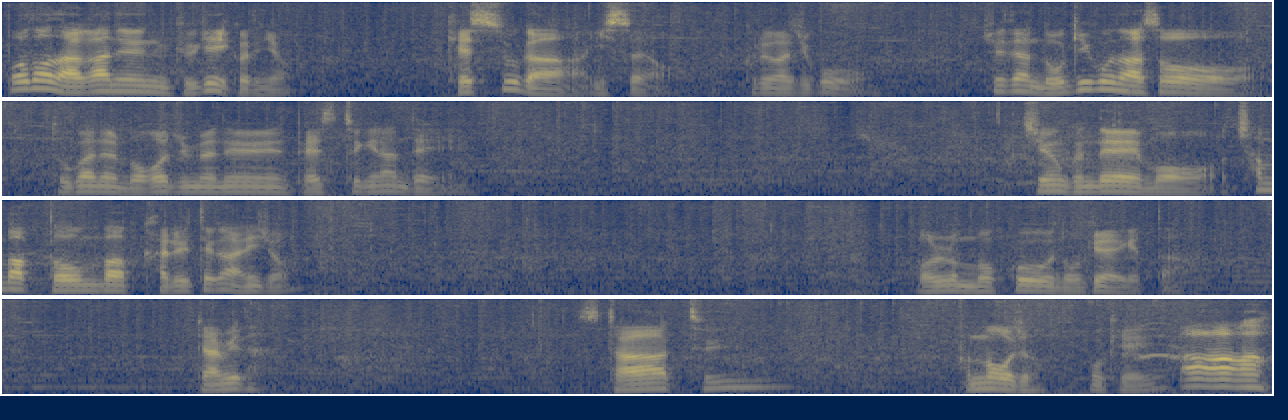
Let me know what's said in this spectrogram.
뻗어 나가는 그게 있거든요. 개수가 있어요. 그래가지고 최대한 녹이고 나서 도관을 먹어주면은 베스트긴 한데 지금 근데 뭐 찬밥 더운 밥 가릴 때가 아니죠. 얼른 먹고 녹여야겠다. 갑니다. 스타트 안 먹어줘 오케이 아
